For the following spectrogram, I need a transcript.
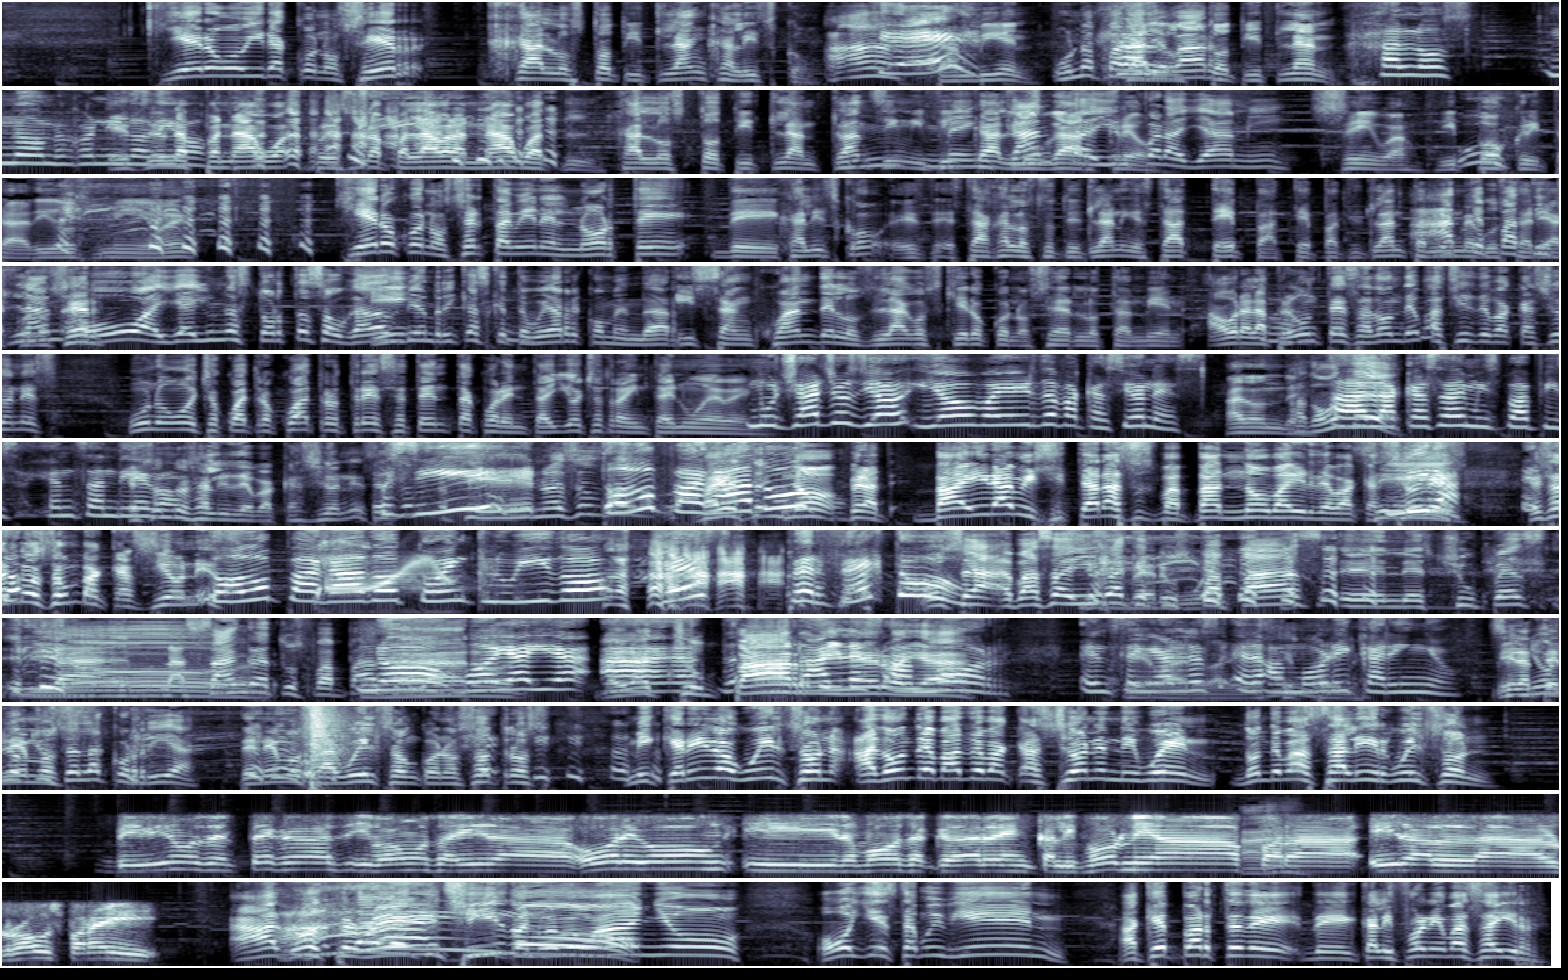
Quiero ir a conocer Jalostotitlán, Jalisco. Ah, ¿Qué? También. una para llevar. Jalostotitlán. Jalos. No, mejor ni Es lo digo. una, panagua- pero es una palabra náhuatl. Jalostotitlán. Tlán Mm, significa Me encanta lugar, ir creo. para allá a mí. Sí, wow, hipócrita, Dios mío. ¿eh? Quiero conocer también el norte de Jalisco. Es- Está Jalostotitlán y está Tepa. Tepatitlán también ah, me gustaría Tepatitlán. conocer. Oh, ahí hay unas tortas ahogadas Y- bien ricas que te voy a recomendar. Y San Juan de los Lagos quiero conocerlo también. Ahora, la Wow. pregunta es, ¿a dónde vas a ir de vacaciones? 1-844-370-4839. Muchachos, yo, yo voy a ir de vacaciones. ¿A dónde? ¿A dónde? A la casa de mis papis, allá en San ¿Eso Diego. no es salir de vacaciones? Pues Eso- sí, no, eso es- todo pagado. No, espérate. Va a ir a visitar a sus papás, no va a ir de vacaciones. Mira, Esas no son vacaciones. Todo pagado, todo incluido. ¿Ves? Perfecto. O sea, vas a ir a que tus papás eh, les chupes la, No. la sangre a tus papás. no, claro. voy a ir a, Va a ir a a- chupar a darles dinero allá. amor, enseñarles el barbaridad, qué amor y pena. cariño. Mira, Señor, yo que tenemos, usted la corría. tenemos a Wilson con nosotros. Mi querido Wilson, ¿a dónde vas de vacaciones, mi buen? ¿Dónde vas a salir, Wilson? Vivimos en Texas y vamos a ir a Oregon y nos vamos a quedar en California para ir al, al Rose Parade. Ah, Rose ¡Ándale, Parade, qué chido, chido! nuevo año. Oye, está muy bien. ¿A qué parte de, de California vas a ir?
